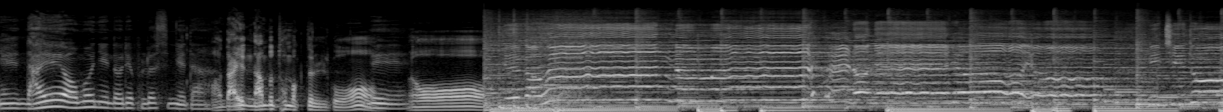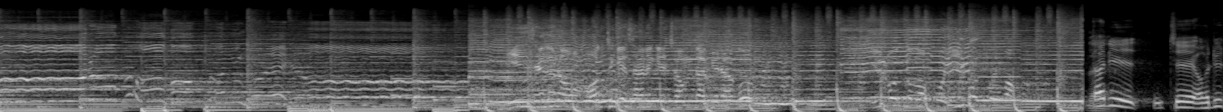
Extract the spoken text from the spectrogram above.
예, 나의 어머니 노래 불렀습니다. 어, 나의 나무 토막 들고. 네. 어. 뜨거운 눈물 흘러내려요 미치도록 보고픈 걸요 인생은 어- 어떻게 사는 게 정답이라고? 일본도 먹고 일본도 먹고. 딸이 제 어릴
